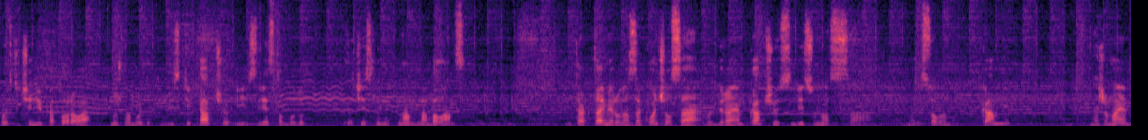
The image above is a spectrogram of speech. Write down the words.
по истечению которого нужно будет ввести капчу и средства будут зачислены к нам на баланс. Итак, таймер у нас закончился. Выбираем капчу. Здесь у нас а, нарисованы камни. Нажимаем.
